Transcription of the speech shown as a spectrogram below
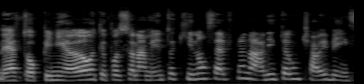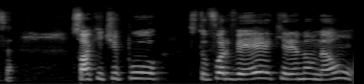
né, tua opinião, teu posicionamento aqui não serve pra nada, então tchau e benção. Só que, tipo, se tu for ver, querendo ou não,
